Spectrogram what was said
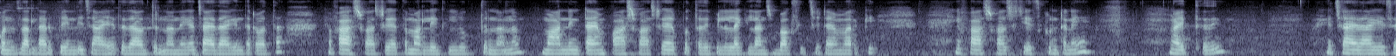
కొంచెం చల్లారిపోయింది ఛాయ్ అయితే తాగుతున్నాను. ఇక ఛాయ్ తాగిన తర్వాత ఫాస్ట్ ఫాస్ట్గా అయితే మళ్ళీ లుక్కుతున్నాను. మార్నింగ్ టైం ఫాస్ట్ ఫాస్ట్గా అయిపోతుంది పిల్లలకి లంచ్ బాక్స్ ఇచ్చే టైం వరకు. ఫాస్ట్ ఫాస్ట్ చేసుకుంటేనే అవుతుంది చాయ్ తాగేసి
